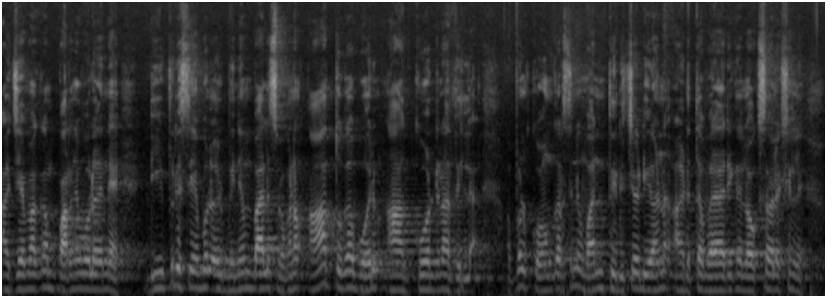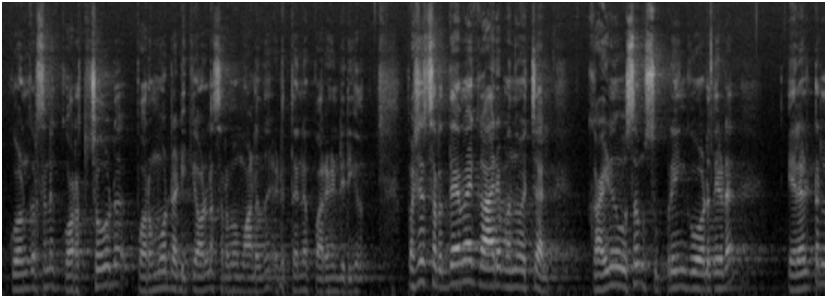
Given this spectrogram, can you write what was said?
അജയമാക്കം പറഞ്ഞ പോലെ തന്നെ ഡീഫ്രീസ് ചെയ്യുമ്പോൾ ഒരു മിനിമം ബാലൻസ് വെക്കണം. ആ തുക പോലും ആ അക്കൗണ്ടിനകത്തില്ല. അപ്പോൾ കോൺഗ്രസിന് വൻ തിരിച്ചടിയാണ് അടുത്ത വരാനിരിക്കുന്ന ലോക്സഭ ഇലക്ഷനിൽ. കോൺഗ്രസിന് കുറച്ചുകൂടെ പുറമോട്ട് അടിക്കാനുള്ള ശ്രമമാണെന്ന് എടുത്തു തന്നെ പറയേണ്ടിയിരിക്കുന്നു. പക്ഷേ ശ്രദ്ധേയമായ കാര്യം എന്ന് വെച്ചാൽ കഴിഞ്ഞ ദിവസം സുപ്രീം കോടതിയുടെ ഇലക്ട്രൽ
